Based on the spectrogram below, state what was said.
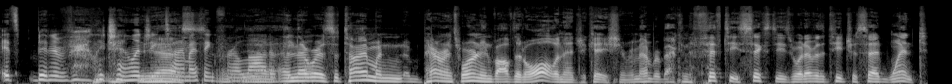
it's been a really challenging time, I think, for uh, a lot yeah. of people. And there was a time when parents weren't involved at all in education. Remember back in the 50s, 60s, whatever the teacher said went.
